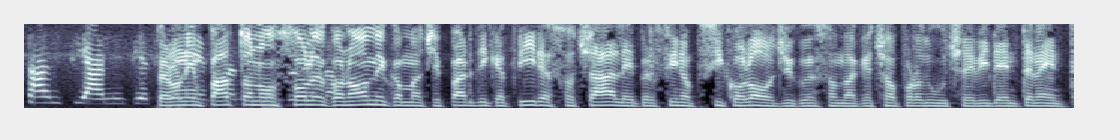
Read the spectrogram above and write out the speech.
tanti anni di esperienza. Per un impatto non solo economico, ma ci pare di capire sociale e perfino psicologico, insomma, che ciò produce evidentemente.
